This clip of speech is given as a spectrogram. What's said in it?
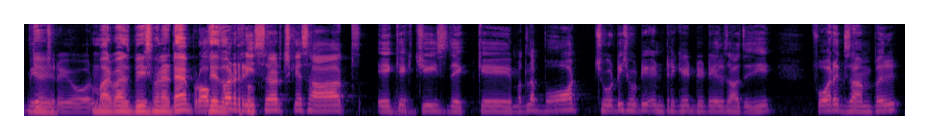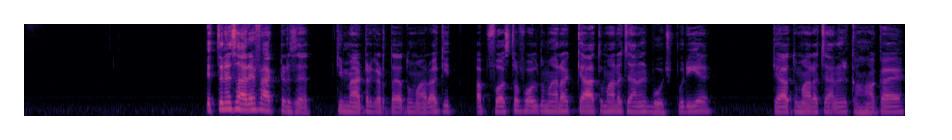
बेच रहे हो और हमारे पास बीस मिनट है। प्रॉपर रिसर्च के साथ एक एक चीज़ देख के मतलब बहुत छोटी छोटी इंट्रिकेट डिटेल्स आती थी। फॉर एग्ज़ाम्पल इतने सारे फैक्टर्स हैं कि मैटर करता है तुम्हारा कि अब फ़र्स्ट ऑफ़ ऑल तुम्हारा क्या तुम्हारा चैनल भोजपुरी है। क्या तुम्हारा चैनल कहाँ का है?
